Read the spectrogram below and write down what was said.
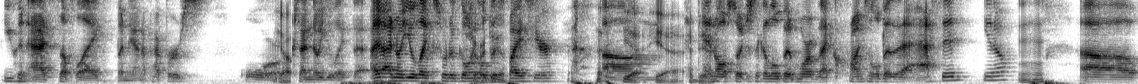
you can add stuff like banana peppers, or Yep. because I know you like that. I, I know you like sort of going Sure a little bit spicier. yeah. Um, Yeah. I do. and also just like a little bit more of that crunch, a little bit of that acid, you know. Mhm. Uh,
